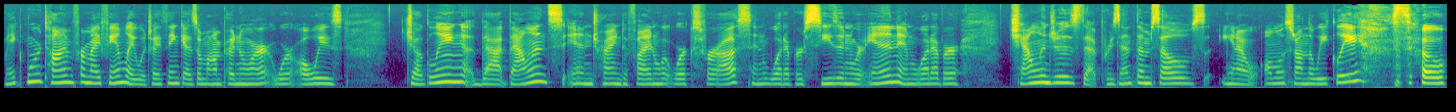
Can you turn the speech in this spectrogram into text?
make more time for my family, which I think as a mompreneur, we're always juggling that balance and trying to find what works for us in whatever season we're in and whatever challenges that present themselves, you know, almost on the weekly. so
